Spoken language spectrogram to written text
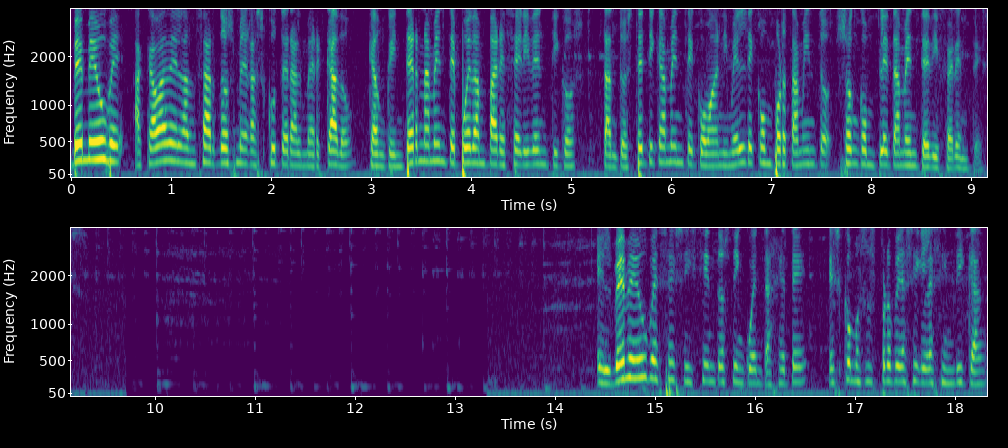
BMW acaba de lanzar dos mega scooter al mercado que aunque internamente puedan parecer idénticos, tanto estéticamente como a nivel de comportamiento son completamente diferentes. El BMW C650 GT es como sus propias siglas indican,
